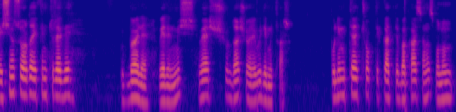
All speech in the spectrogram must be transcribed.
Beşinci soruda f'in türevi böyle verilmiş ve şurada şöyle bir limit var. Bu limite çok dikkatli bakarsanız bunun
